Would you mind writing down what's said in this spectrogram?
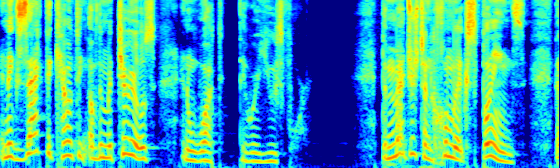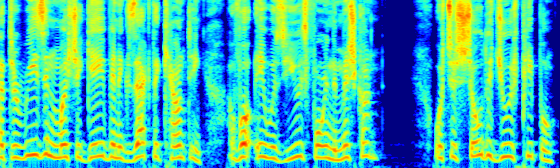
an exact accounting of the materials and what they were used for? The Medrash Tanchuma explains that the reason Moshe gave an exact accounting of what it was used for in the Mishkan was to show the Jewish people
